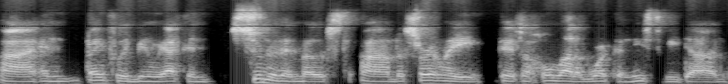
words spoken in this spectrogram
uh, and thankfully being reacting sooner than most um, but certainly there's a whole lot of work that needs to be done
